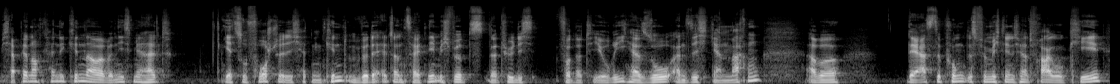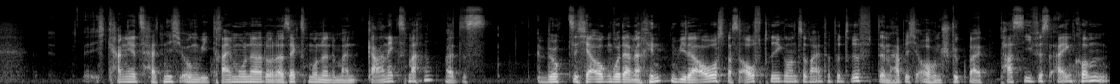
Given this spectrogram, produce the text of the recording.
ich habe ja noch keine Kinder, aber wenn ich es mir halt jetzt so vorstelle, ich hätte ein Kind und würde Elternzeit nehmen, ich würde es natürlich von der Theorie her so an sich gern machen, aber der erste Punkt ist für mich, den ich halt frage, okay, ich kann jetzt halt nicht irgendwie drei Monate oder sechs Monate mal gar nichts machen, weil das wirkt sich ja irgendwo dann nach hinten wieder aus, was Aufträge und so weiter betrifft. Dann habe ich auch ein Stück weit passives Einkommen.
